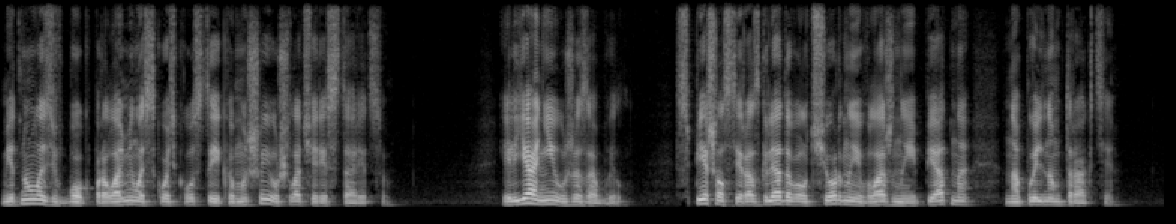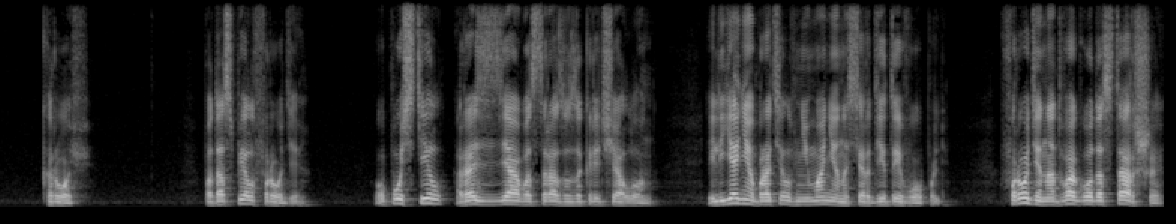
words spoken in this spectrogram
Метнулась в бок, проломилась сквозь кусты и камыши и ушла через старицу. Илья о ней уже забыл. Спешился и разглядывал черные влажные пятна на пыльном тракте. Кровь. Подоспел Фроди. «Упустил, раззява!» — сразу закричал он. Илья не обратил внимания на сердитый вопль. Фроди на два года старше,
